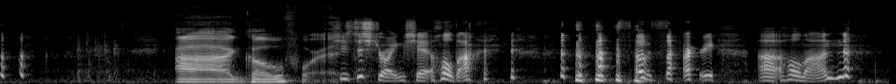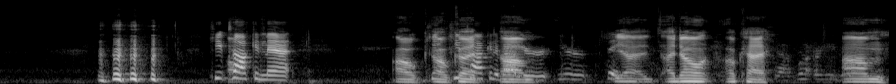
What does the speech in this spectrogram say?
uh, go for it. She's destroying shit. Hold on. I'm so sorry. Uh, hold on. Keep talking, Matt. Oh, Keep, oh, keep good. talking about um, your your thing. yeah, I don't. Okay. What are you doing? Um,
